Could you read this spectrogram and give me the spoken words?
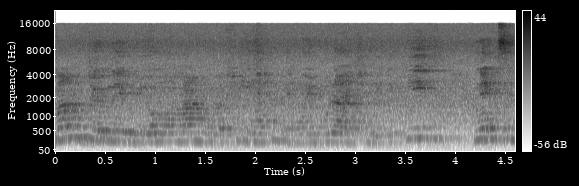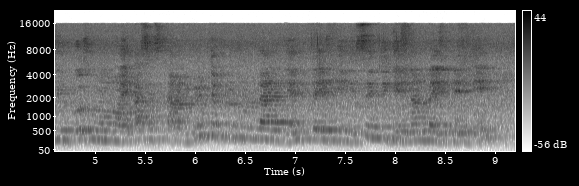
maam Diop lay wuyoo moom maam bu ba fii nga xam ne mooy boulangerie bi kii nekk suñu bës moom mooy assistant bi duñ def lu dul laaj leen tey jii nii seen liggéey nan lay demee.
